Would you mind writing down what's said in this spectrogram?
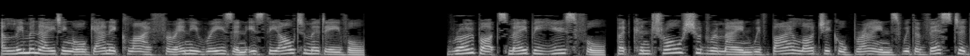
eliminating organic life for any reason is the ultimate evil. Robots may be useful, but control should remain with biological brains with a vested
